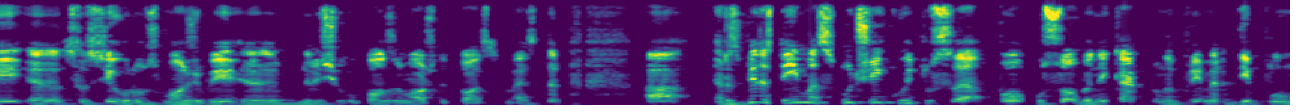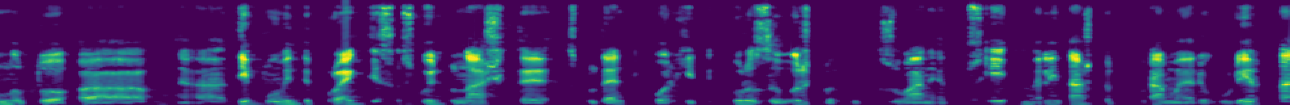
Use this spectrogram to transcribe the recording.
и е, със сигурност, може би, е, нали ще го ползваме още този семестър. А, разбира се, има случаи, които са по-особени, както, например, дипломното, а, а, дипломите проекти, с които нашите студенти по архитектура завършват образованието си. Нали, нашата програма е регулирана,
